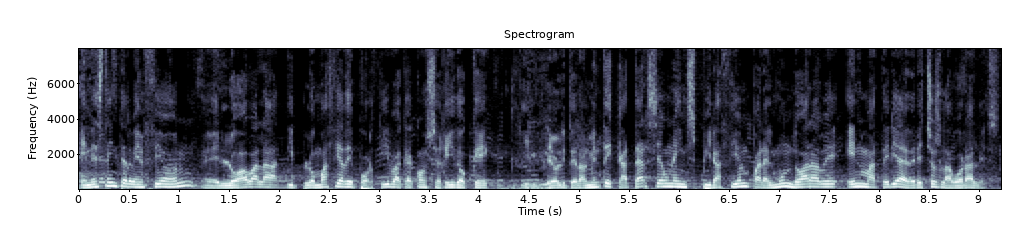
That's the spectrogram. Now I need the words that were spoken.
En esta intervención eh, loaba la diplomacia deportiva que ha conseguido que, y leo literalmente, Qatar sea una inspiración para el mundo árabe en materia de derechos laborales.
